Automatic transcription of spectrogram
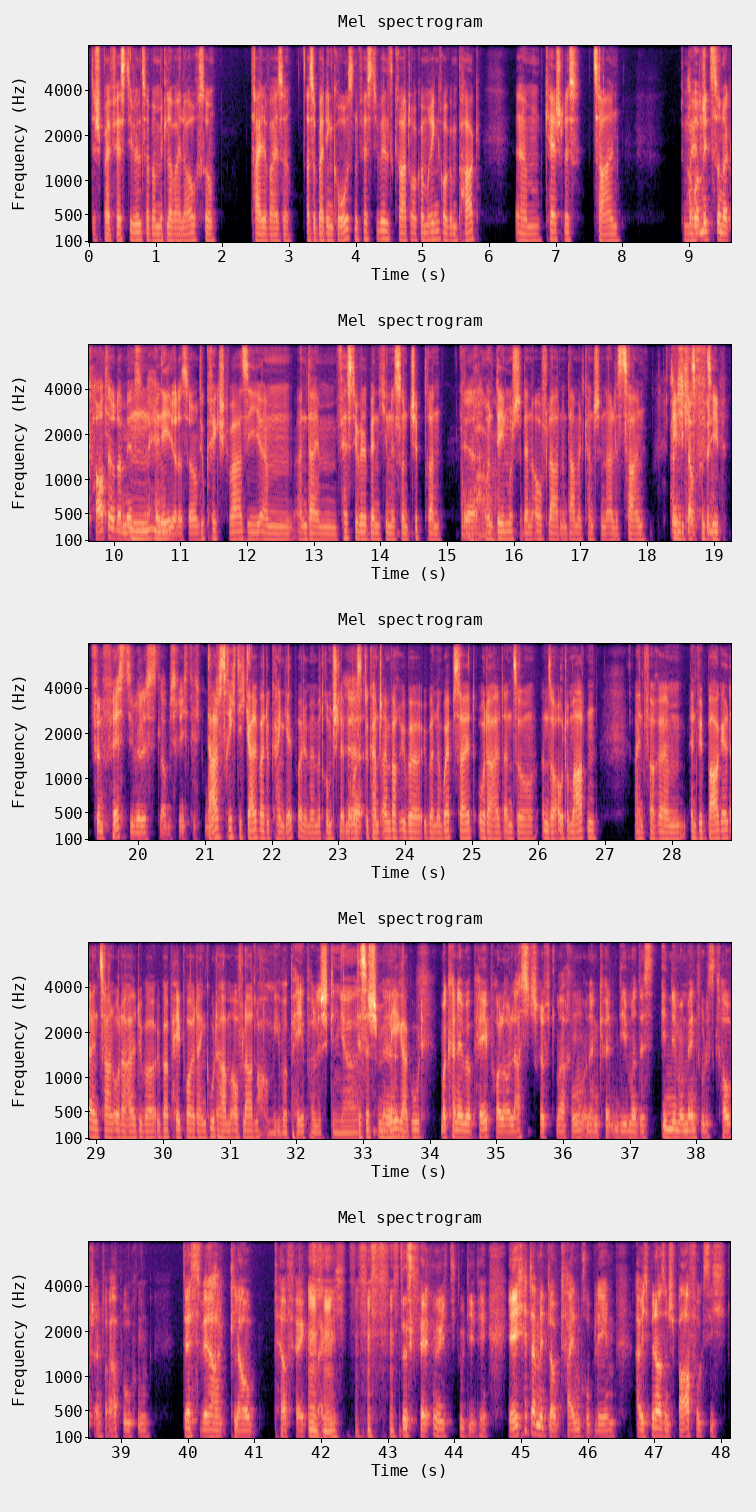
Das ist bei Festivals aber mittlerweile auch so. Teilweise. Also bei den großen Festivals, gerade Rock am Ring, Rock im Park, ähm, Cashless zahlen. Du Aber meldest- mit so einer Karte oder mit Mm, Handy nee, oder so? Du kriegst quasi ähm, an deinem Festivalbändchen ist so ein Chip dran. Ja. Und den musst du dann aufladen und damit kannst du dann alles zahlen. Ich Ähnliches glaube, für, Prinzip. ein- für ein Festival ist es, glaube ich, richtig gut. Da ist es richtig geil, weil du keinen Geldbeutel mehr mit rumschleppen Ja. musst. Du kannst einfach über, über eine Website oder halt an so, an so Automaten einfach ähm, entweder Bargeld einzahlen oder halt über, über PayPal dein Guthaben aufladen. Oh, über PayPal ist genial. Das ist mega gut. Man kann ja über PayPal auch Lastschrift machen und dann könnten die immer das in dem Moment, wo du es kaufst, einfach abbuchen. Das wäre, glaube perfekt, Mhm. ich. Das gefällt mir richtig gut, die Idee. Ja, ich hätte damit, glaube ich, kein Problem. Aber ich bin auch so ein Sparfuchs. Ich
